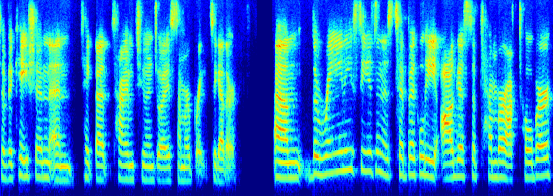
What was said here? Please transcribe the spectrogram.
to vacation and take that time to enjoy a summer break together. Um, the rainy season is typically August, September, October.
